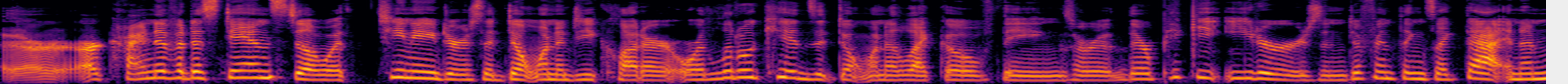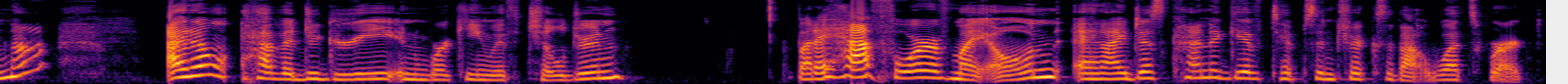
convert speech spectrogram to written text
are, are kind of at a standstill with teenagers that don't want to declutter or little kids that don't want to let go of things or they're picky eaters and different things like that. And I'm not. I don't have a degree in working with children, but I have four of my own, and I just kind of give tips and tricks about what's worked.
